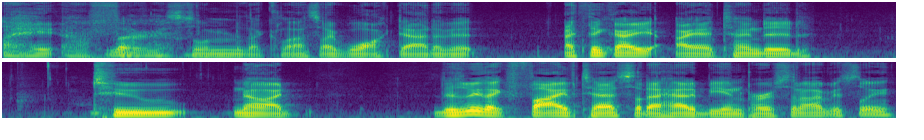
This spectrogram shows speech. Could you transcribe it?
I hate. Oh fuck! Learn. I still remember that class. I walked out of it. I think I I attended two. No, I there's maybe like five tests that I had to be in person. Obviously,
